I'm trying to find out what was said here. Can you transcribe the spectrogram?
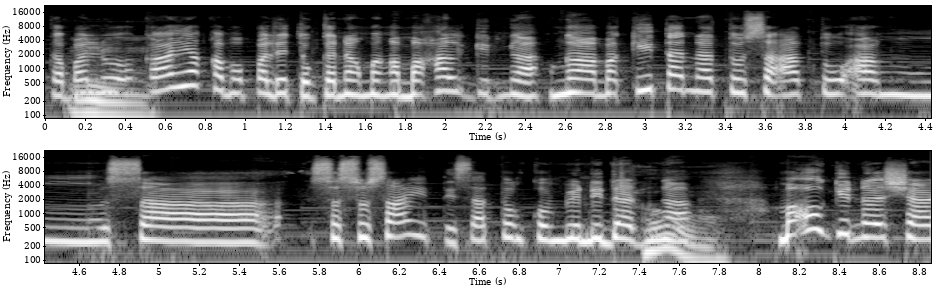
kabalo Mm. kaya ka mo palitog ka ng mga mahal gid nga nga makita nato sa ato ang sa sa society sa atong komunidad nga Oh. mao gyud na siya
